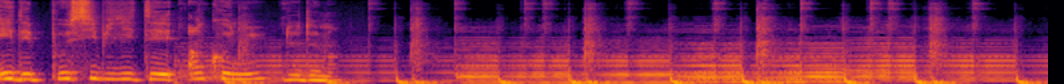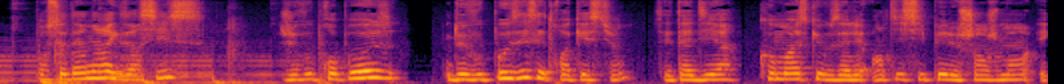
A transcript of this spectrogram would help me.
et des possibilités inconnues de demain. Pour ce dernier exercice, je vous propose de vous poser ces trois questions, c'est-à-dire comment est-ce que vous allez anticiper le changement et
